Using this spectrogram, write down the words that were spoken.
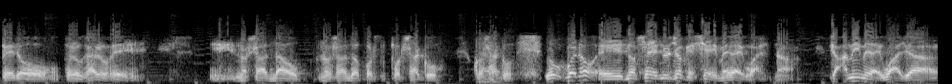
pero, pero claro, eh, eh, nos han dado, nos han dado por, por saco, con saco. No, Bueno, eh, no sé, no, yo qué sé, me da igual, no. A mí me da igual, ya.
